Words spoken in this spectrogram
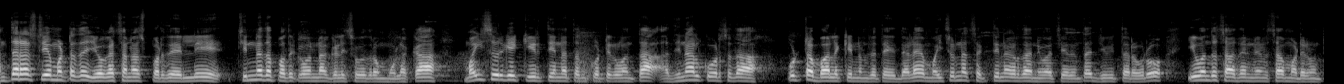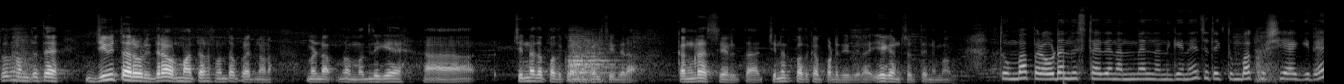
ಅಂತಾರಾಷ್ಟ್ರೀಯ ಮಟ್ಟದ ಯೋಗಾಸನ ಸ್ಪರ್ಧೆಯಲ್ಲಿ ಚಿನ್ನದ ಪದಕವನ್ನು ಗಳಿಸುವುದರ ಮೂಲಕ ಮೈಸೂರಿಗೆ ಕೀರ್ತಿಯನ್ನು ತಂದುಕೊಟ್ಟಿರುವಂಥ ಹದಿನಾಲ್ಕು ವರ್ಷದ ಪುಟ್ಟ ಬಾಲಕಿ ನಮ್ಮ ಜೊತೆ ಇದ್ದಾಳೆ. ಮೈಸೂರಿನ ಶಕ್ತಿನಗರದ ನಿವಾಸಿಯಾದಂಥ ಜೀವಿತರವರು ಈ ಒಂದು ಸಾಧನೆಯನ್ನು ಸಹ ಮಾಡಿರುವಂಥದ್ದು ನಮ್ಮ ಜೊತೆ ಜೀವಿತರವರು ಇದ್ದರೆ ಅವ್ರು ಮಾತಾಡಿಸುವಂಥ ಪ್ರಯತ್ನ. ಮೇಡಮ್ ಮೊದಲಿಗೆ ಚಿನ್ನದ ಪದಕವನ್ನು ಗಳಿಸಿದ್ದೀರಾ? ಕಂಗ್ರೆಸ್ ಹೇಳ್ತಾ, ಚಿನ್ನದ ಪದಕ ಪಡೆದಿದ್ದೀರಾ? ಹೇಗೆ ಅನಿಸುತ್ತೆ ನಿಮಗೆ? ತುಂಬ ಪ್ರೌಡ್ ಅನ್ನಿಸ್ತಾ ಇದೆ ನನ್ನ ಮೇಲೆ, ನನಗೇನೆ. ಜೊತೆಗೆ ತುಂಬ ಖುಷಿಯಾಗಿದೆ.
